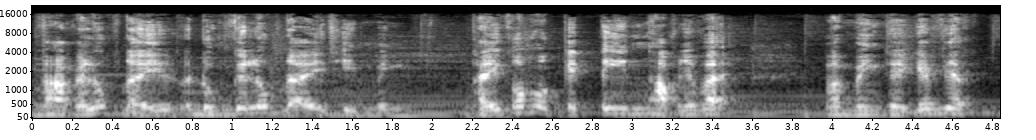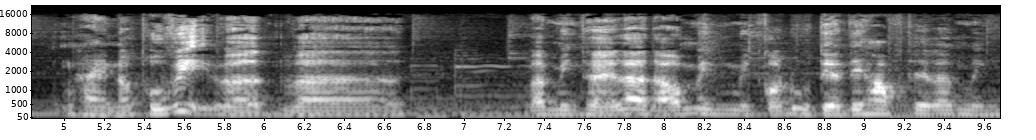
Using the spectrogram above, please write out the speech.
vào cái lúc đấy đúng cái lúc đấy thì mình thấy có một cái tin học như vậy và mình thấy cái việc này nó thú vị và và và mình thấy là đó mình mình có đủ tiền đi học thế là mình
